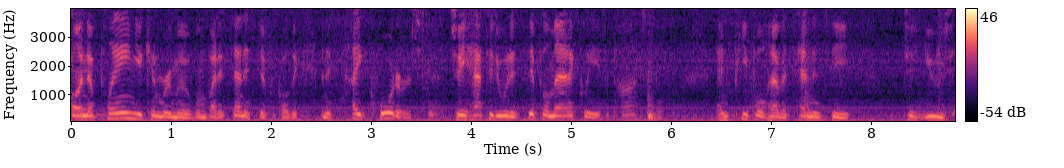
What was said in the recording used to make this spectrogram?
on a plane you can remove them, but it's then it's difficulty and it's tight quarters, so you have to do it as diplomatically as possible. And people have a tendency to use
